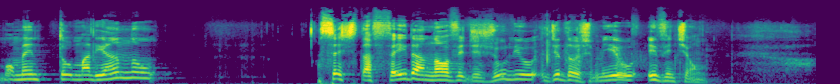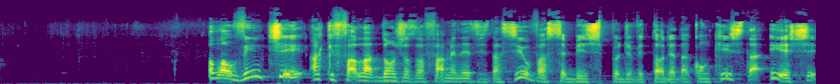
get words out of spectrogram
Momento Mariano, sexta-feira, 9 de julho de 2021. Olá, ouvinte, aqui fala Dom Josafá Menezes da Silva, arcebispo de Vitória da Conquista, e este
